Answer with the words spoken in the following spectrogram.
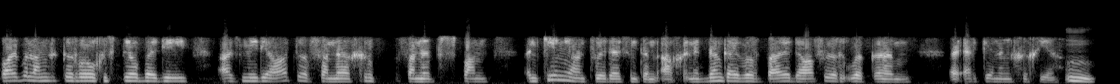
baie belangrike rol gespeel by die as mediator van 'n groep van 'n span in Kenia in 2008 en ek dink hy word baie daarvoor ook um, erkenning gegee. Mm.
